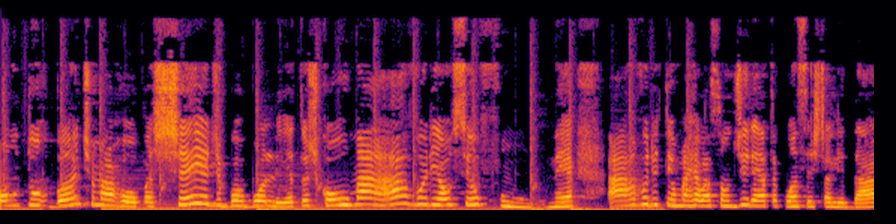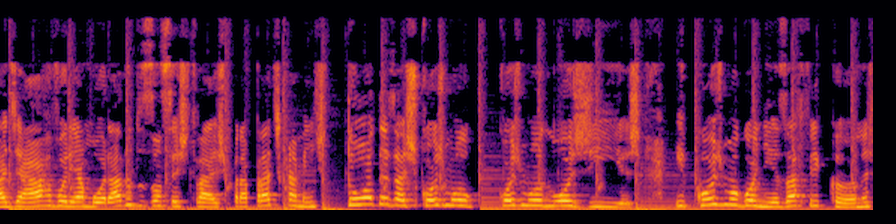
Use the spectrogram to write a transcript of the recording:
com um turbante e uma roupa cheia de borboletas, com uma árvore ao seu fundo, né? A árvore tem uma relação direta com a ancestralidade, a árvore é a morada dos ancestrais para praticamente todas as cosmo cosmologias e cosmogonias africanas,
